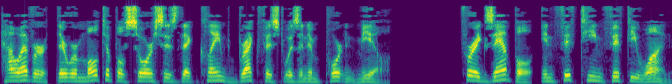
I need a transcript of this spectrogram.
however, there were multiple sources that claimed breakfast was an important meal. For example, in 1551,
